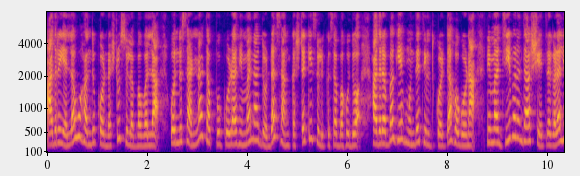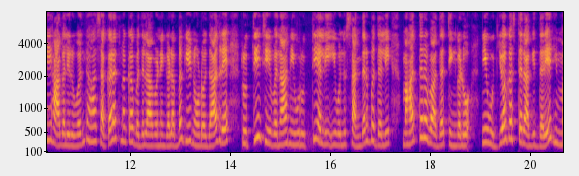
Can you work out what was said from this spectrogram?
ಆದರೆ ಎಲ್ಲವೂ ಅಂದುಕೊಂಡಷ್ಟು ಸುಲಭವಲ್ಲ. ಒಂದು ಸಣ್ಣ ತಪ್ಪು ಕೂಡ ನಿಮ್ಮನ್ನು ದೊಡ್ಡ ಸಂಕಷ್ಟಕ್ಕೆ ಸಿಲುಕಿಸಬಹುದು. ಅದರ ಬಗ್ಗೆ ಮುಂದೆ ತಿಳಿದುಕೊಳ್ತಾ ಹೋಗೋಣ. ನಿಮ್ಮ ಜೀವನದ ಕ್ಷೇತ್ರಗಳಲ್ಲಿ ಆಗಲಿರುವಂತಹ ಸಕಾರಾತ್ಮಕ ಬದಲಾವಣೆಗಳ ಬಗ್ಗೆ ನೋಡೋದಾದರೆ, ವೃತ್ತಿ ಜೀವನ. ನೀವು ವೃತ್ತಿಯಲ್ಲಿ ಈ ಒಂದು ಸಂದರ್ಭದಲ್ಲಿ ಮಹತ್ತರವಾದ ತಿಂಗಳು. ನೀವು ಉದ್ಯೋಗಸ್ಥರಾಗಿದ್ದರೆ ನಿಮ್ಮ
